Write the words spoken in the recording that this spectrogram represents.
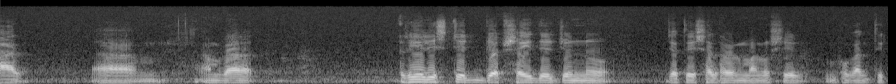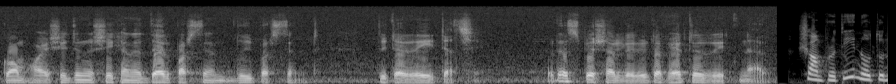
আর আম, আমরা রিয়েল এস্টেট ব্যবসায়ীদের জন্য যাতে সাধারণ মানুষের ভোগান্তি কম হয় সেজন্য সেখানে দেড় পার্সেন্ট দুই পার্সেন্ট দুইটা রেট আছে। ওটা স্পেশাল রেট ওটা ভ্যাটের রেট না সম্প্রতি নতুন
